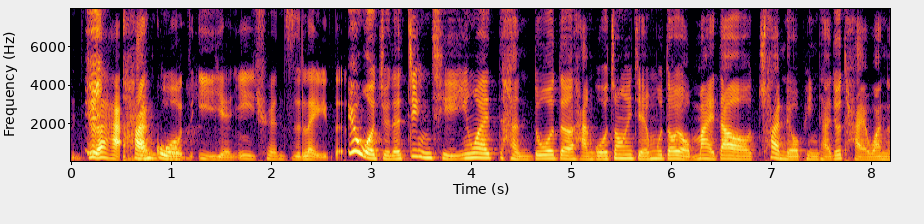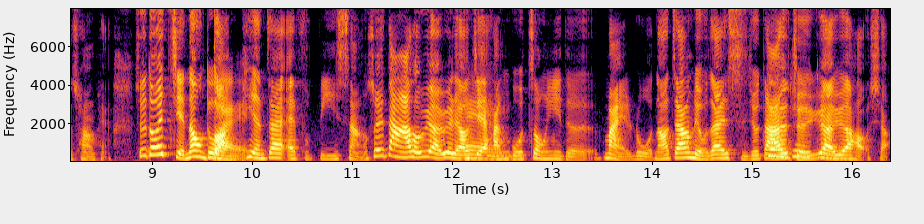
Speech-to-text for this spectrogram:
呃、就是韩韩国艺演艺圈之类的。因为我觉得近期因为很多的韩国综艺节目都有卖到串流平台，就台湾的串流平台，所以都会剪那种短片在 FB 上，所以大家都越来越了解韩国综艺的脉络。然后这样刘在石，就大家就觉得越来越好笑。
